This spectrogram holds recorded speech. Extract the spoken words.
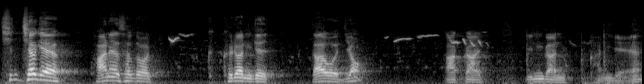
친척에 관해서도 그런 게 나오죠. 아까 인간 관계.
